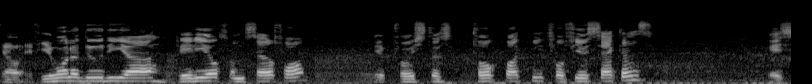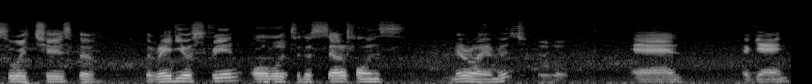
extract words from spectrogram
So if you want to do the uh, video from cell phone, you push the talk button for a few seconds. It switches the, the radio screen over Mhm. to the cell phone's mirror image. hmm And again,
